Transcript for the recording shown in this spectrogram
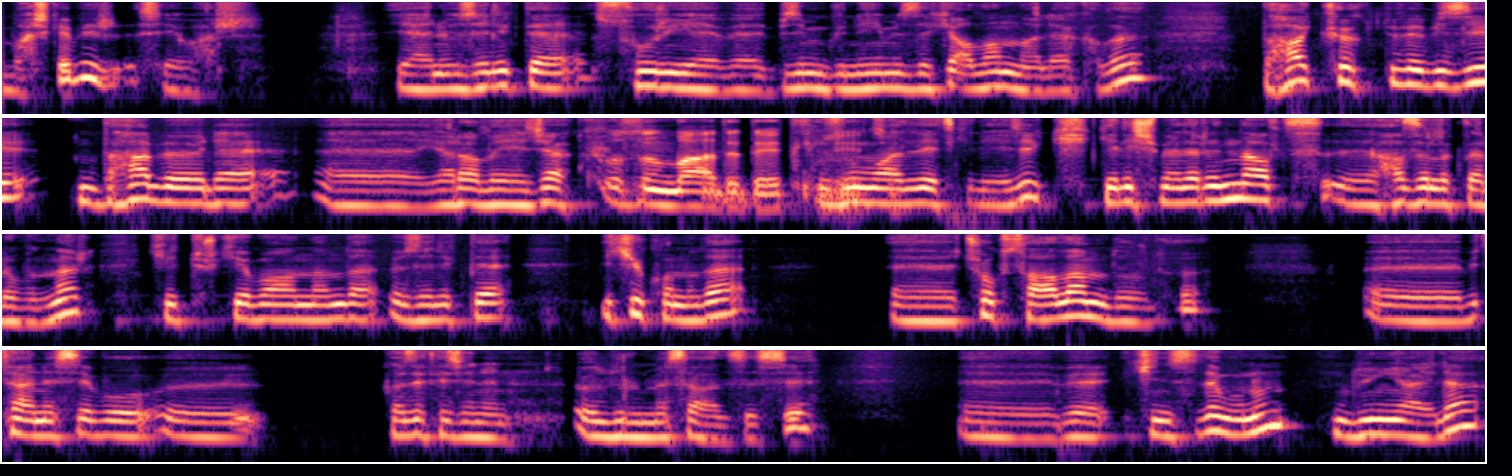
e, başka bir şey var. Yani özellikle Suriye ve bizim güneyimizdeki alanla alakalı daha köklü ve bizi daha böyle e, yaralayacak. Uzun vadede etkileyecek. Uzun vadede etkileyecek gelişmelerin de alt e, hazırlıkları bunlar. Ki Türkiye bu anlamda özellikle iki konuda e, çok sağlam durdu. E, bir tanesi bu e, gazetecinin öldürülmesi hadisesi e, ve ikincisi de bunun dünyayla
